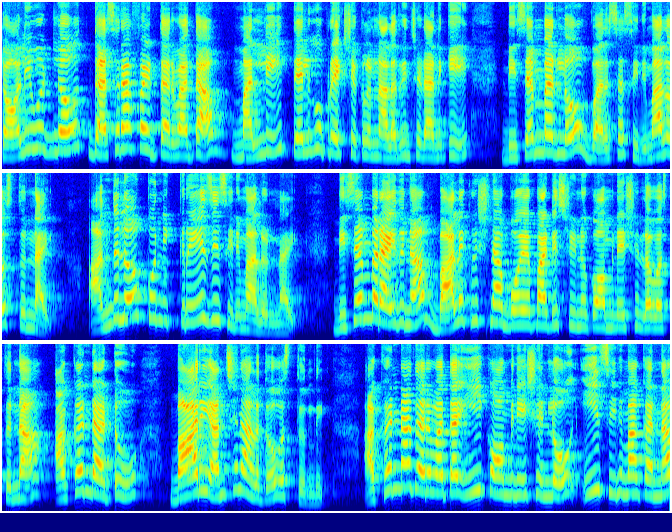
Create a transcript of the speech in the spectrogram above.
టాలీవుడ్లో దసరా ఫైట్ తర్వాత మళ్ళీ తెలుగు ప్రేక్షకులను అలరించడానికి డిసెంబర్లో వరుస సినిమాలు వస్తున్నాయి. అందులో కొన్ని క్రేజీ సినిమాలు ఉన్నాయి డిసెంబర్ ఐదున బాలకృష్ణ బోయపాటి శ్రీను కాంబినేషన్లో వస్తున్న అఖండ టూ భారీ అంచనాలతో వస్తుంది. అఖండ తర్వాత ఈ కాంబినేషన్లో ఈ సినిమా కన్నా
